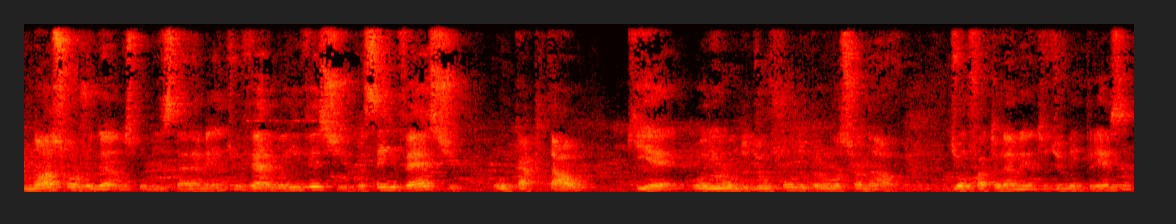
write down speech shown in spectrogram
nós conjugamos publicitariamente o verbo investir. Você investe um capital que é oriundo de um fundo promocional de um faturamento de uma empresa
